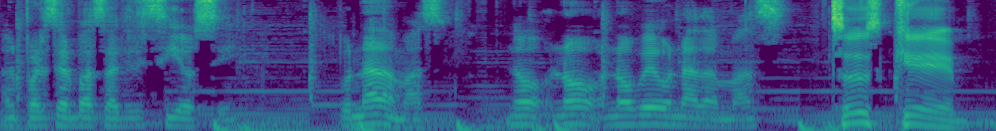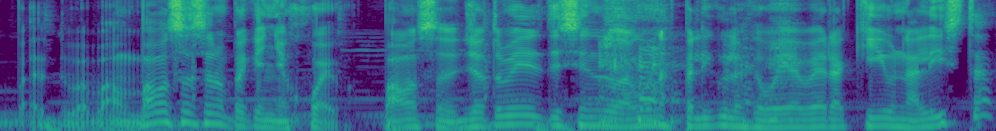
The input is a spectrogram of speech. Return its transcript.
Al parecer va a salir sí o sí. Pues nada más. No, no, no veo nada más. Sabes que vamos a hacer un pequeño juego. Vamos yo te voy a ir diciendo algunas películas que voy a ver aquí, una lista.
